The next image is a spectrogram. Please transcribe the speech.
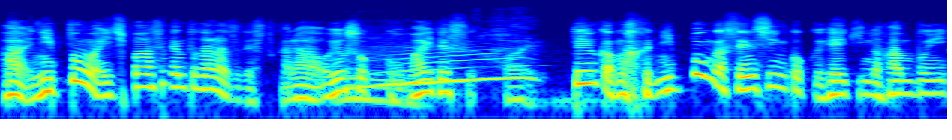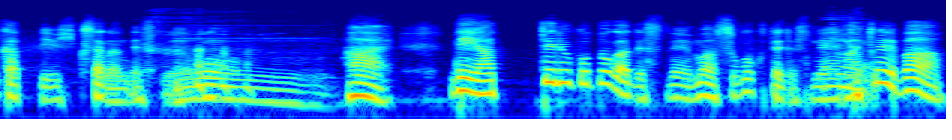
はい、日本は1%足らずですから、およそ5倍です。はいっていうか、まあ、日本が先進国平均の半分以下っていう低さなんですけれども、はい。で、やってることがですね、まあ、すごくてですね、例えば、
